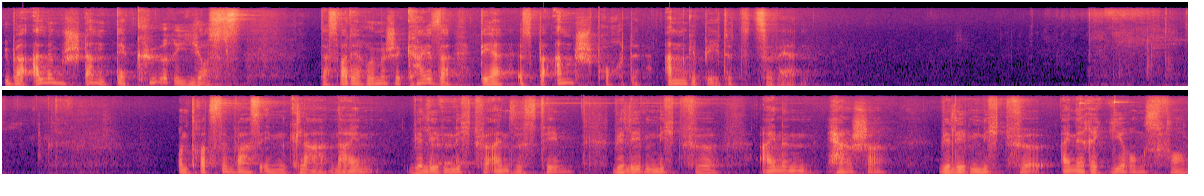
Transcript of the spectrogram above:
über allem stand, der Kyrios. Das war der römische Kaiser, der es beanspruchte, angebetet zu werden. Und trotzdem war es ihnen klar, nein, Wir leben nicht für ein System, wir leben nicht für einen Herrscher, wir leben nicht für eine Regierungsform,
